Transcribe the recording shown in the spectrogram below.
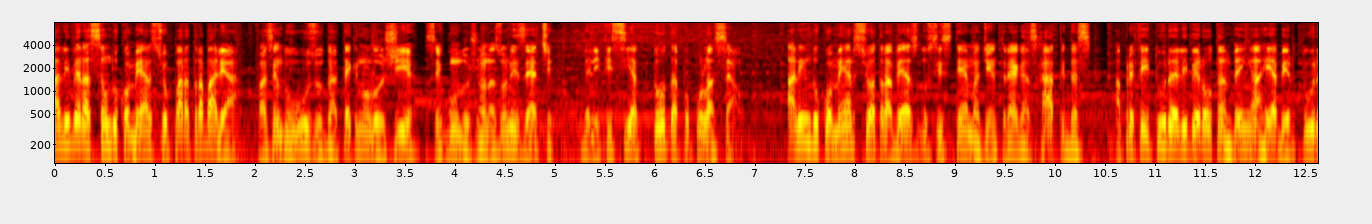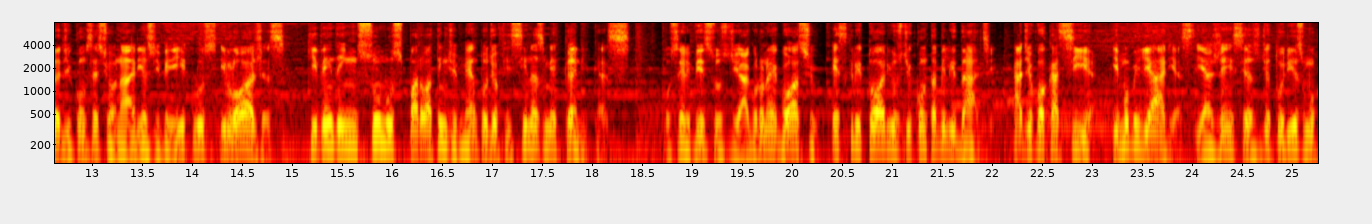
A liberação do comércio para trabalhar, fazendo uso da tecnologia, segundo Jonas Onizete, beneficia toda a população. Além do comércio através do sistema de entregas rápidas, a Prefeitura liberou também a reabertura de concessionárias de veículos e lojas que vendem insumos para o atendimento de oficinas mecânicas. Os serviços de agronegócio, escritórios de contabilidade, advocacia, imobiliárias e agências de turismo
